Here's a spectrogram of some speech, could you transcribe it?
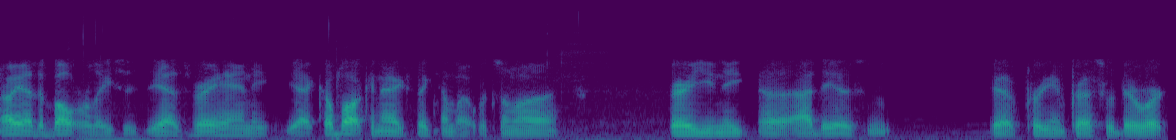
oh yeah, the bolt releases. Yeah, it's very handy. Yeah, Cobalt Kinetics they come up with some uh, very unique uh, ideas and yeah, pretty impressed with their work.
